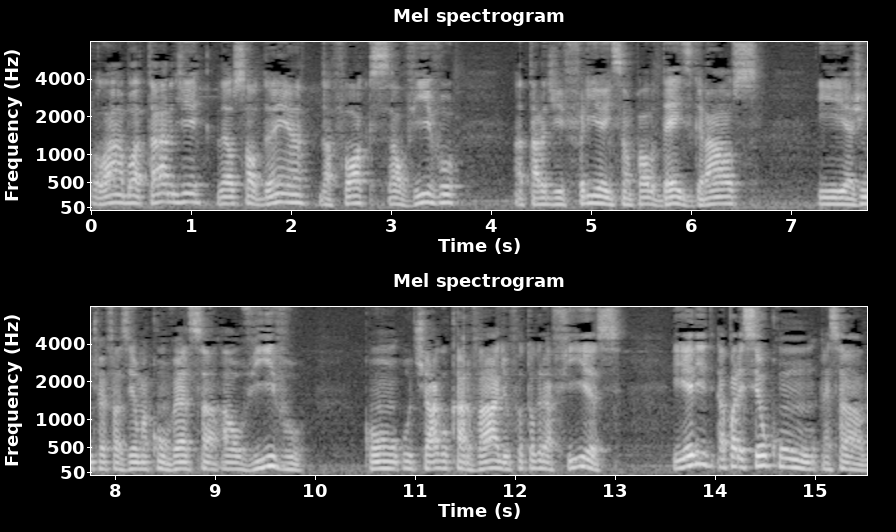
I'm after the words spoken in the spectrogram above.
Olá, boa tarde. Léo Saldanha da Fox ao vivo. A tarde fria em São Paulo, 10 graus. E a gente vai fazer uma conversa ao vivo com o Tiago Carvalho, fotografias, e ele apareceu com essa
